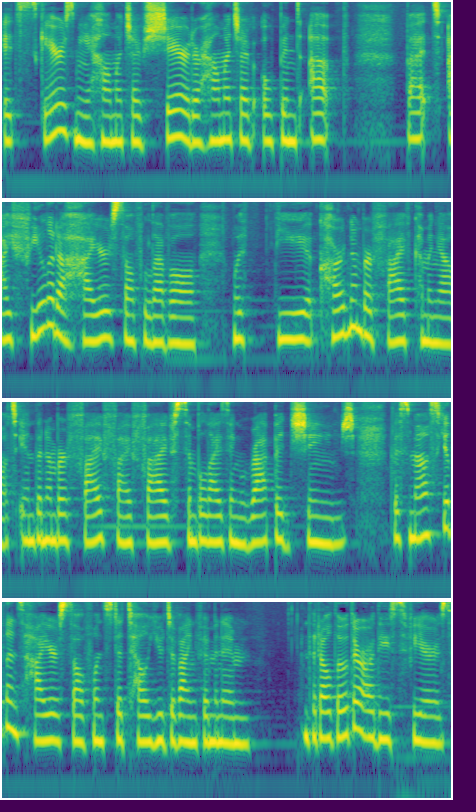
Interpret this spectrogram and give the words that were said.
it scares me how much I've shared or how much I've opened up. But I feel at a higher self level with the card number five coming out and the number 555 symbolizing rapid change. This masculine's higher self wants to tell you, divine feminine that although there are these fears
